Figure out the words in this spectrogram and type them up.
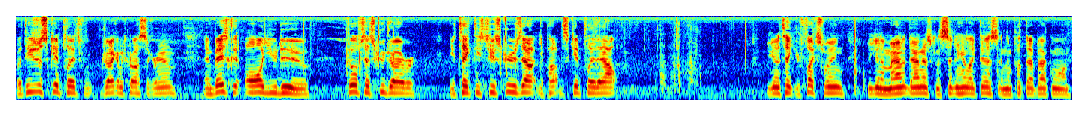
but these are skid plates for dragging across the ground. And basically all you do, Phillips head screwdriver, you take these two screws out, you pop the skid plate out. You're gonna take your flex wing, you're gonna mount it down there, it's gonna sit in here like this, and then put that back on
